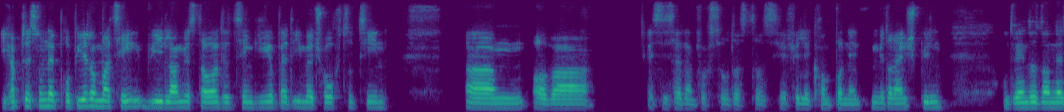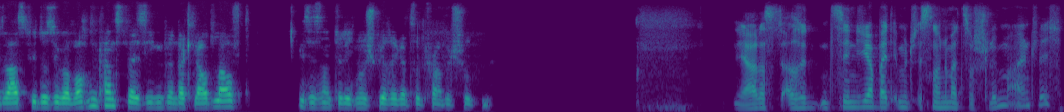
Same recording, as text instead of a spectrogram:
ich habe das noch nicht probiert, um mal 10, wie lange es dauert, 10 Gigabyte Image hochzuziehen. Ähm, aber es ist halt einfach so, dass da sehr viele Komponenten mit reinspielen. Und wenn du dann nicht weißt, wie du es überwachen kannst, weil es irgendwo in der Cloud läuft, ist es natürlich nur schwieriger zu troubleshooten. Ja, das, also ein 10 GB Image ist noch nicht mal so schlimm eigentlich.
